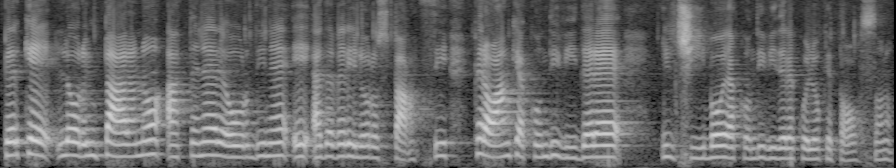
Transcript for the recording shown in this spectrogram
perché loro imparano a tenere ordine e ad avere i loro spazi, però anche a condividere il cibo e a condividere quello che possono.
